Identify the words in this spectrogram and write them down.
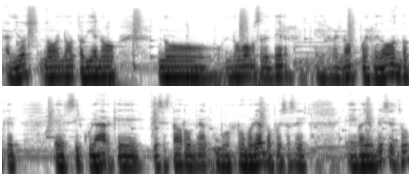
eh, adiós, no, no, todavía no, no, no, vamos a tener el reloj pues redondo, que el circular que, que se estaba rumoreando pues hace eh, varios meses, ¿no?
